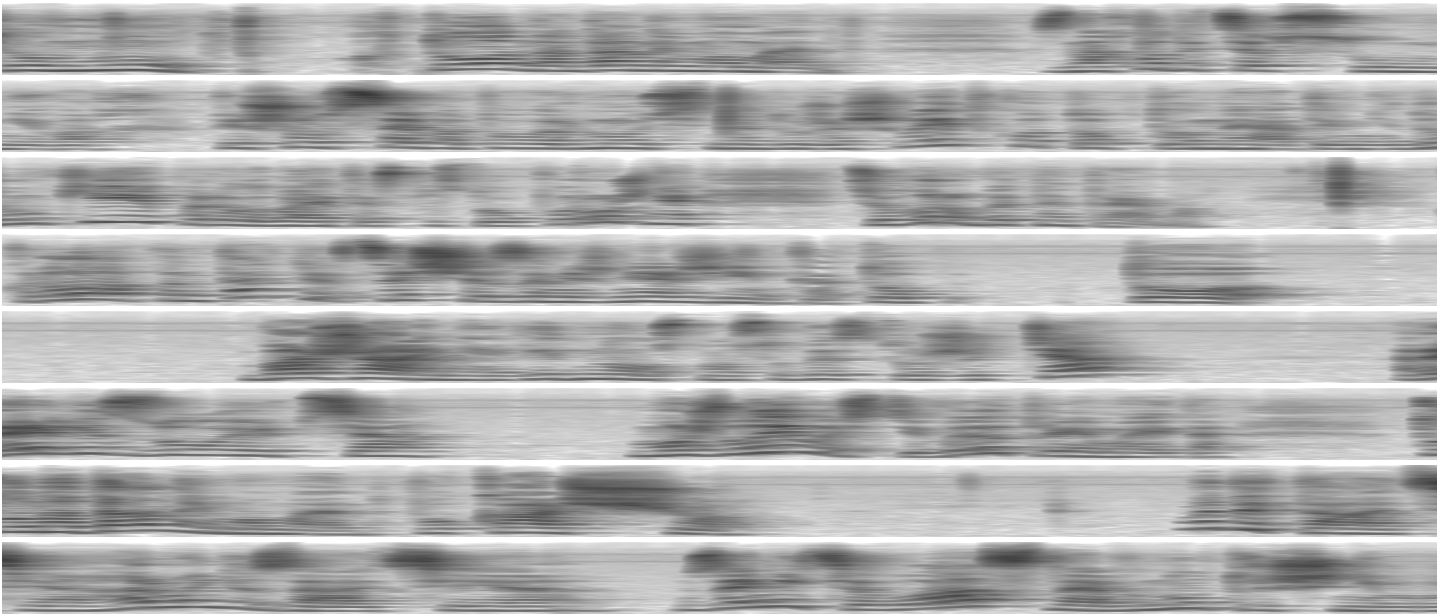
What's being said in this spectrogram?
Тому, хто на даний момент знаходиться в сумнівах, пішов в себе, повернусь не дуже швидко, тобто негативні думки, переливайте з пустого порожнє, цього робити не треба. Королева Пентаклів це ще заміжня жінка, тобто бажання відносно особистого життя реалізуються, можливості ви отримаєте, то на даний момент поки що медитація, гармонізація, займіться власне внутрішнім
